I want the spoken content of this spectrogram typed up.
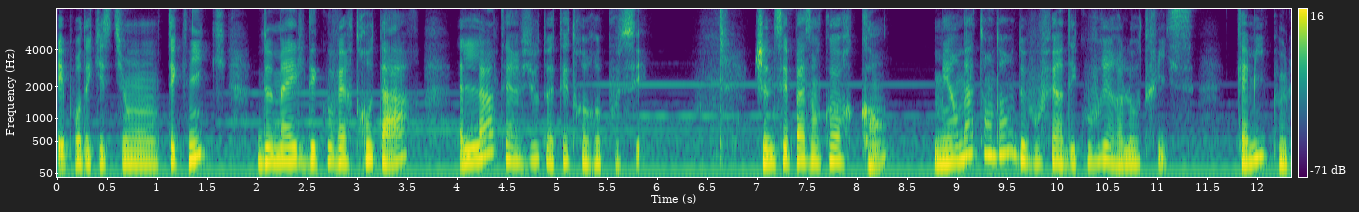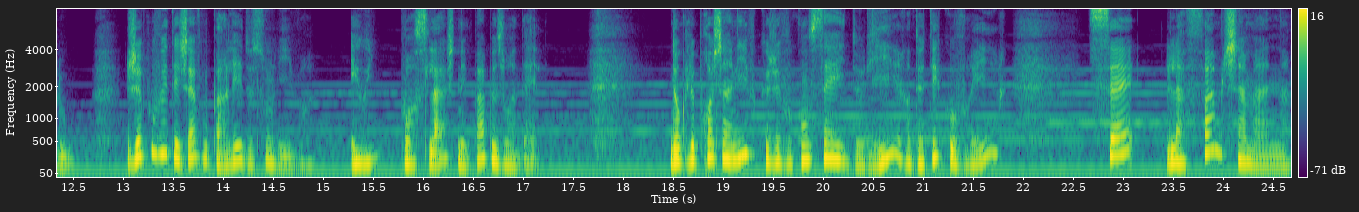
Et pour des questions techniques, de mails découverts trop tard, l'interview doit être repoussée. Je ne sais pas encore quand, mais en attendant de vous faire découvrir l'autrice, Camille Peloux, je pouvais déjà vous parler de son livre. Et oui, pour cela, je n'ai pas besoin d'elle. Donc le prochain livre que je vous conseille de lire, de découvrir, c'est La femme chamane,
